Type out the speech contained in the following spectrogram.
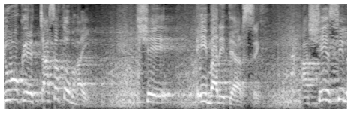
যুবকের চাচাতো ভাই, সে এই বাড়িতে আসছে। আর সে ছিল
